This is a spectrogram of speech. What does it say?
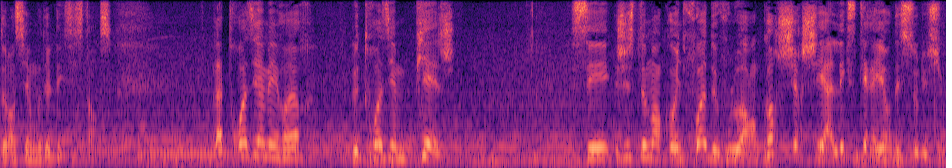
de l'ancien modèle d'existence. La troisième erreur, le troisième piège, c'est justement encore une fois de vouloir encore chercher à l'extérieur des solutions.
